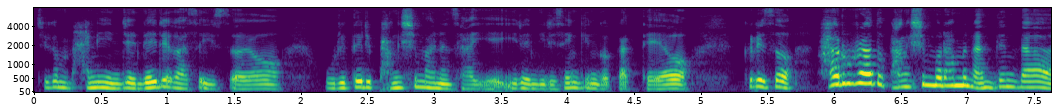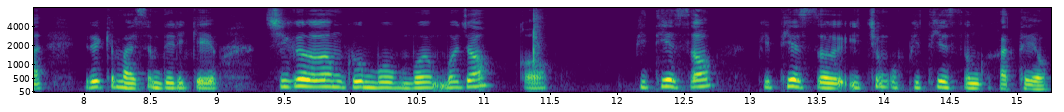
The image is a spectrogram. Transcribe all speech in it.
지금 많이 이제 내려가서 있어요. 우리들이 방심하는 사이에 이런 일이 생긴 것 같아요. 그래서 하루라도 방심을 하면 안 된다. 이렇게 말씀드릴게요. 지금 그 뭐, 뭐, 뭐죠? 어, BTS? BTS, 이 친구 BTS인 것 같아요.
